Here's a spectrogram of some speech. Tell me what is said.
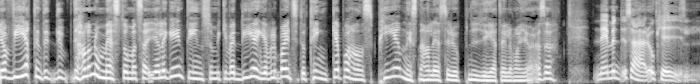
jag vet inte, det, det handlar nog mest om att här, jag lägger inte in så mycket värdering. Jag vill bara inte sitta och tänka på hans penis när han läser upp nyheter eller vad han gör. Alltså... Nej men så här, okej. Okay.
